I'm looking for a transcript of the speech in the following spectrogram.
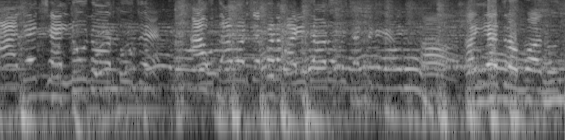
આજે છેલ્લું નોરતું છે. આવતા વર્ષે પણ અહીં જવાનું વિચાર હા અહીંયા જ રમવાનું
